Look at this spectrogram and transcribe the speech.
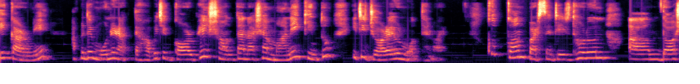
এই কারণে আপনাদের মনে রাখতে হবে যে গর্ভে সন্তান আসা মানেই কিন্তু এটি জরায়ুর মধ্যে নয়। খুব কম পার্সেন্টেজ ধরুন দশ,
